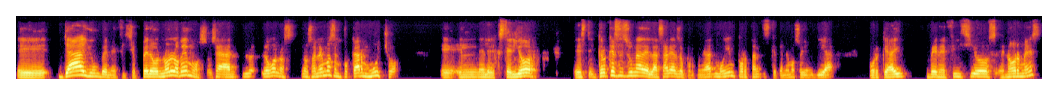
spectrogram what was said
eh, ya hay un beneficio, pero no lo vemos. O sea, luego nos, nos solemos enfocar mucho en el exterior, este, creo que esa es una de las áreas de oportunidad muy importantes que tenemos hoy en día, porque hay beneficios enormes,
